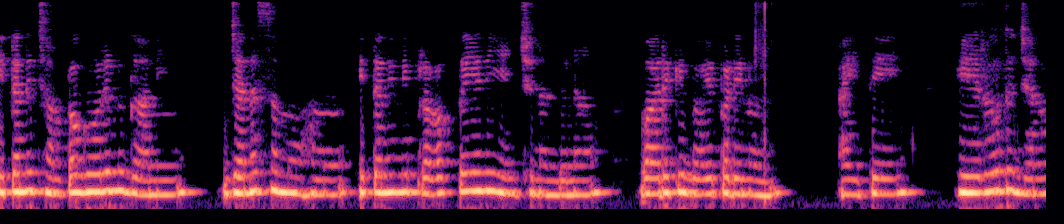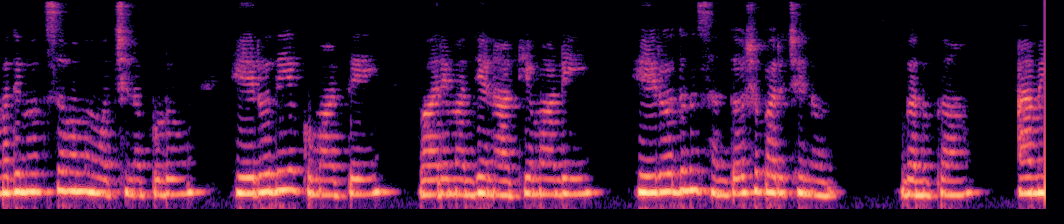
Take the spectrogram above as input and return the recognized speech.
ఇతని చంపగోరెను గాని జనసమూహము ఇతనిని ప్రవక్తయని ఎంచినందున వారికి భయపడిను. అయితే హేరోదు జన్మదినోత్సవము వచ్చినప్పుడు హేరోదియ కుమార్తె వారి మధ్య నాట్యమాడి హేరోదును సంతోషపరిచెను. గనుక ఆమె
